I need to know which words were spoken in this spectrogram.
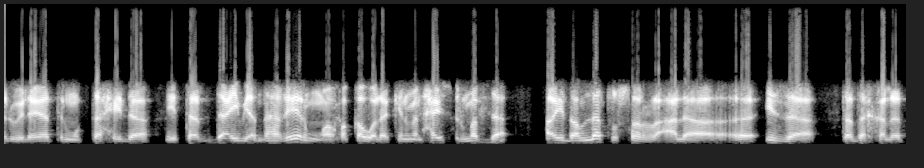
الولايات المتحدة تدعي بأنها غير موافقة ولكن من حيث المبدأ أيضا لا تصر على إذا تدخلت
